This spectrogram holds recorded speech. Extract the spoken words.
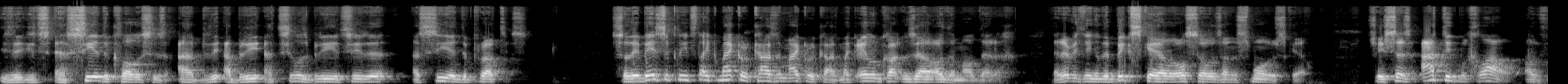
it's Asiya the Klolos is Atzilas Bri Asiya the Protis. So they basically, it's like microcosm, microcosm, like Elam Cotton Zel Odom Alderach. That everything in the big scale also is on a smaller scale. So he says Atik B'chlal of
